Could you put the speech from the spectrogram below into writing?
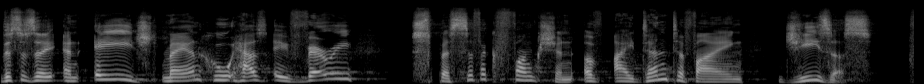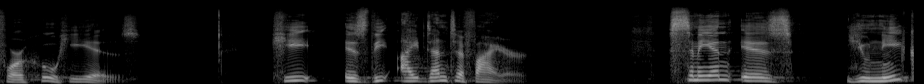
This is a, an aged man who has a very specific function of identifying Jesus for who he is. He is the identifier. Simeon is unique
